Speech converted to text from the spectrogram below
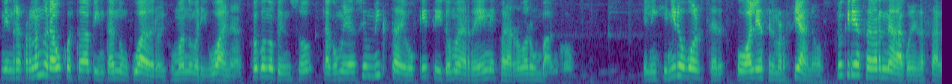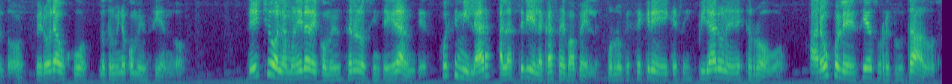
Mientras Fernando Araujo estaba pintando un cuadro y fumando marihuana, fue cuando pensó la combinación mixta de boquete y toma de rehenes para robar un banco. El ingeniero Bolster, o alias el marciano, no quería saber nada con el asalto, pero Araujo lo terminó convenciendo. De hecho, la manera de convencer a los integrantes fue similar a la serie de la Casa de Papel, por lo que se cree que se inspiraron en este robo. Araujo le decía a sus reclutados,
